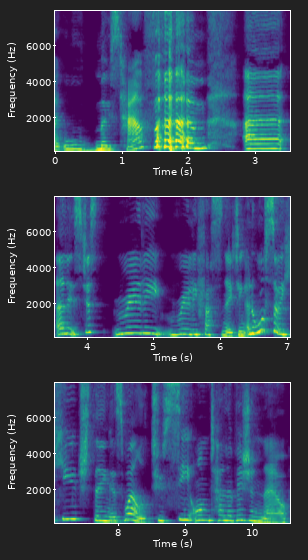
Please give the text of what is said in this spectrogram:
I almost have. um, uh, and it's just really, really fascinating. And also a huge thing as well to see on television now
